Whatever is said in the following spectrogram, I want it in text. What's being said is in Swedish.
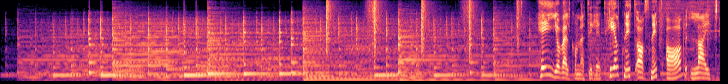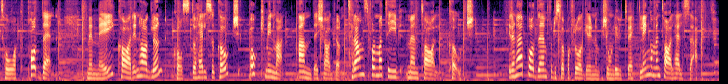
Hej och välkomna till ett helt nytt avsnitt av Lifetalk-podden med mig Karin Haglund, kost och hälsocoach och min man Anders Haglund, transformativ mental coach. I den här podden får du svara på frågor inom personlig utveckling och mental hälsa.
